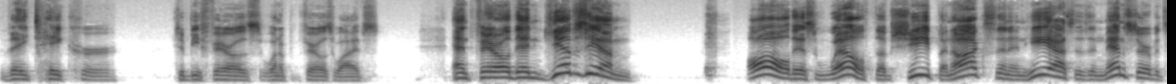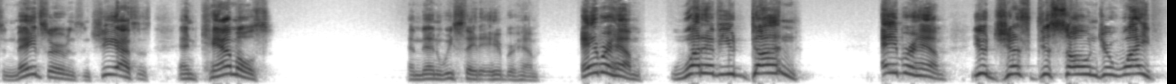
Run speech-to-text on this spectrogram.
They take her to be Pharaoh's, one of Pharaoh's wives. And Pharaoh then gives him all this wealth of sheep and oxen and he asses and men servants and maid servants and she asses and camels. And then we say to Abraham, Abraham, what have you done? Abraham, you just disowned your wife.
